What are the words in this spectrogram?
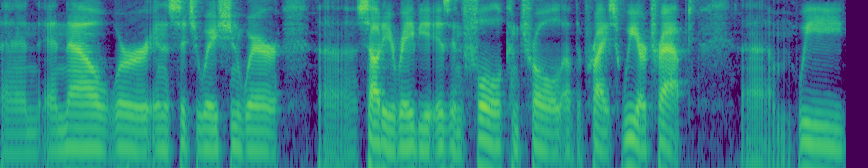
And, and now we're in a situation where uh, Saudi Arabia is in full control of the price. We are trapped. Um, we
